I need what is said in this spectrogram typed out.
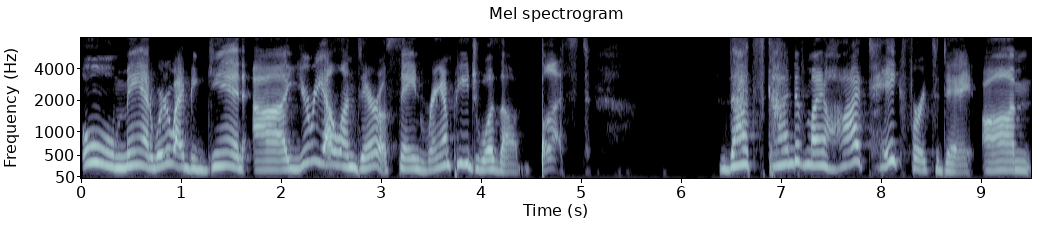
oh man, where do I begin? Uh Uriel Landero saying Rampage was a bust. That's kind of my hot take for today. Um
